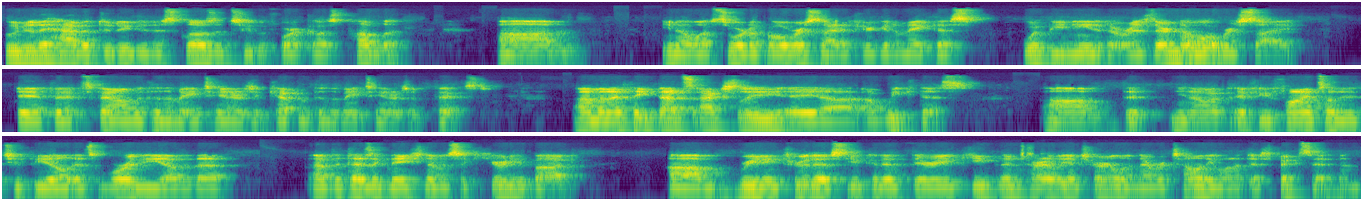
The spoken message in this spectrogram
who do they have a duty to disclose it to before it goes public? Um, you know, what sort of oversight if you're going to make this would be needed, or is there no oversight? If it's found within the maintainers and kept within the maintainers and fixed. Um, and I think that's actually a, uh, a weakness um, that, you know, if, if you find something that you feel is worthy of the, of the designation of a security bug, um, reading through this, you could in theory keep it entirely internal and never tell anyone and just fix it and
